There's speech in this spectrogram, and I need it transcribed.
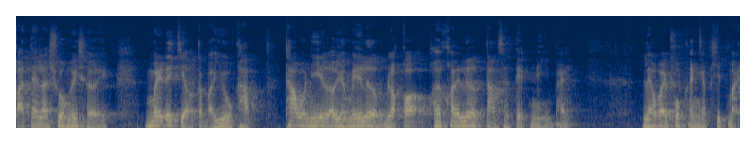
กัสแต่ละช่วงเฉยๆ ไม่ได้เกี่ยวกับอายุครับ ถ้าวันนี้เรายังไม่เริ่มเราก็ค่อยๆ เริ่มตามสเต็ปนี้ไป แล้วไว้พบกันกับคลิปใหม่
